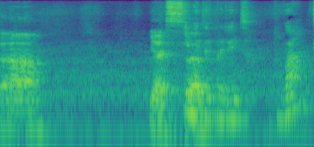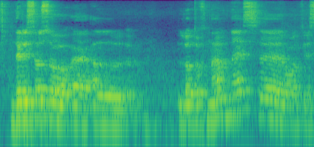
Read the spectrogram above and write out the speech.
uh, yes. Uh, Имайте предвид това. There is also uh, a l- lot of numbness, uh, what is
